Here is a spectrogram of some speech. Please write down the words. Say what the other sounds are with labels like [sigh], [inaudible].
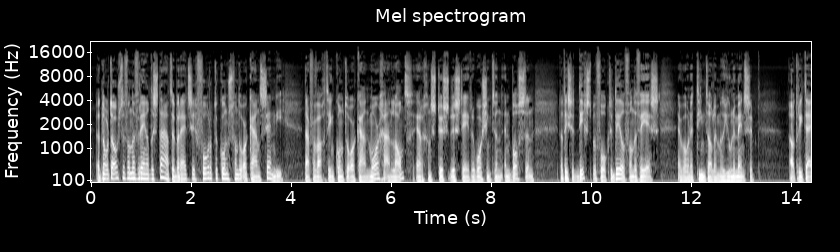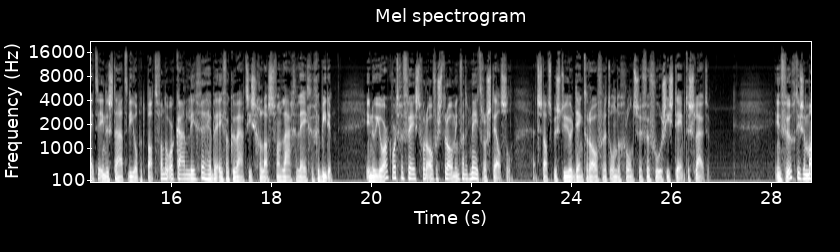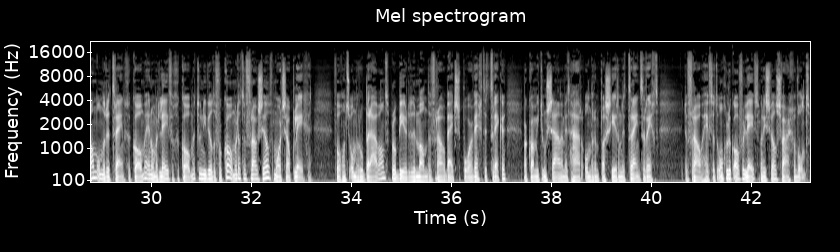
Het noordoosten van de Verenigde Staten bereidt zich voor op de komst van de orkaan Sandy. Naar verwachting komt de orkaan morgen aan land, ergens tussen de steden Washington en Boston. Dat is het dichtstbevolkte deel van de VS. Er wonen tientallen miljoenen mensen. Autoriteiten in de staten die op het pad van de orkaan liggen... hebben evacuaties gelast van laaggelegen gebieden. In New York wordt gevreesd voor overstroming van het metrostelsel. Het stadsbestuur denkt erover het ondergrondse vervoerssysteem te sluiten. In Vught is een man onder de trein gekomen en om het leven gekomen... toen hij wilde voorkomen dat een vrouw zelfmoord zou plegen. Volgens Omroep Brabant probeerde de man de vrouw bij het spoor weg te trekken... maar kwam hij toen samen met haar onder een passerende trein terecht. De vrouw heeft het ongeluk overleefd, maar is wel zwaar gewond.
